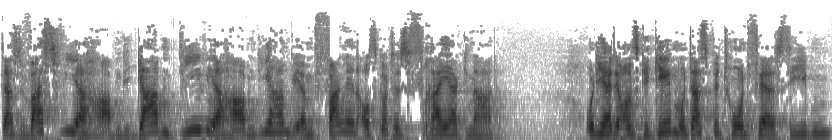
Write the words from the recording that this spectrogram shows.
dass was wir haben, die Gaben, die wir haben, die haben wir empfangen aus Gottes freier Gnade. Und die hat er uns gegeben, und das betont Vers 7,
